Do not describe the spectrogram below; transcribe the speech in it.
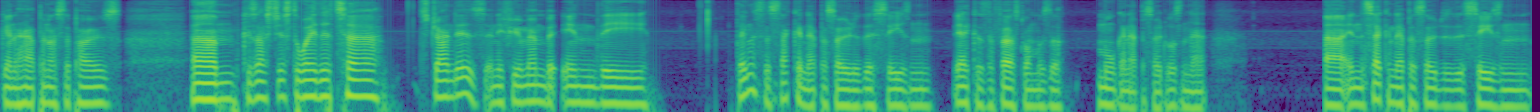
going to happen, I suppose. Because um, that's just the way that uh, Strand is. And if you remember in the, I think it's the second episode of this season. Yeah, because the first one was the Morgan episode, wasn't it? Uh, in the second episode of this season,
